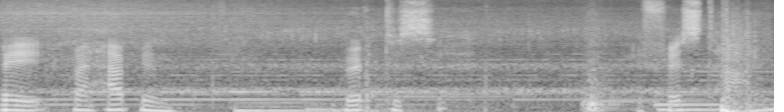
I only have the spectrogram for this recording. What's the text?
Wait, what happened? Worked this the first time?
